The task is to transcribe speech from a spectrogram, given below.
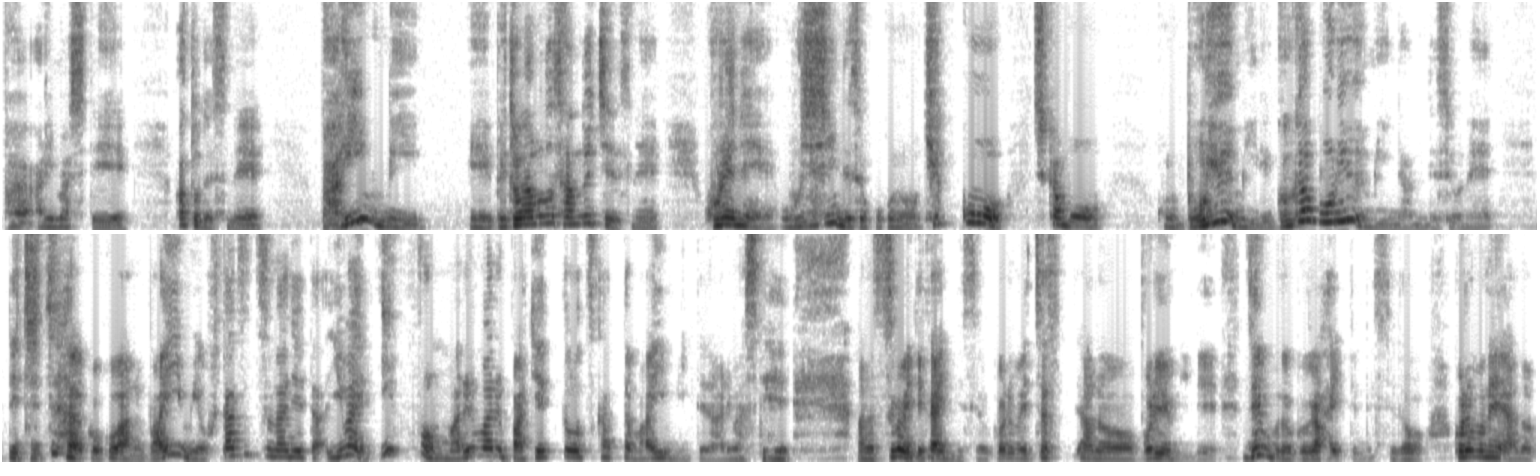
ぱいありまして、あとですね、バインミー、えー、ベトナムのサンドイッチですね。これね、美味しいんですよ、ここの。結構、しかも、このボリューミーで、具がボリューミーなんですよね。で、実はここはあのバインミーを2つつなげた、いわゆる1本丸々バケットを使ったバインミーっていうのがありまして、あの、すごいでかいんですよ。これめっちゃ、あの、ボリューミーで、全部の具が入ってるんですけど、これもね、あの、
